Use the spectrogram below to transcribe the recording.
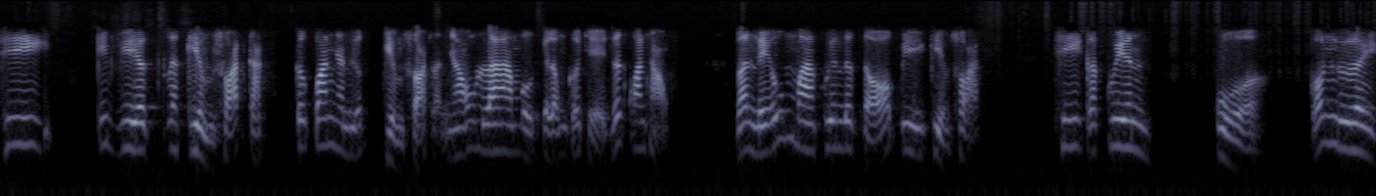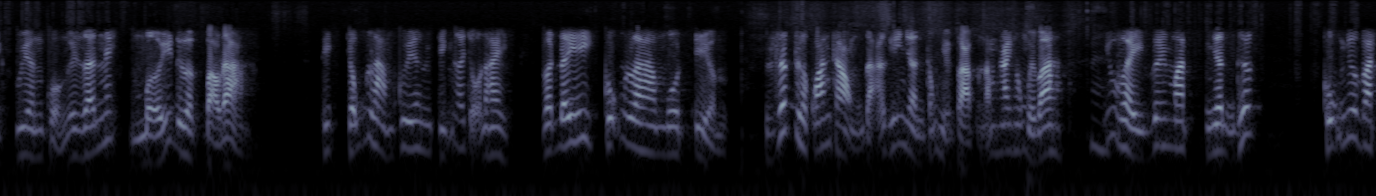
thì cái việc là kiểm soát các cơ quan nhà nước, kiểm soát lẫn nhau là một cái lồng cơ chế rất quan trọng. Và nếu mà quyền lực đó bị kiểm soát thì các quyền của con người quyền của người dân ấy mới được bảo đảm thì chống làm quyền chính ở chỗ này và đây cũng là một điểm rất là quan trọng đã ghi nhận trong hiến pháp năm 2013 ừ. như vậy về mặt nhận thức cũng như mặt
